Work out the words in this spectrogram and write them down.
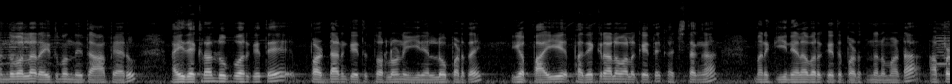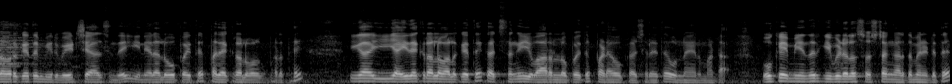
అందువల్ల రైతు బంధు అయితే ఆపారు. ఐదు ఎకరాల లోపు వరకు అయితే పడడానికి అయితే త్వరలోనే ఈ నెలలో పడతాయి. ఇక పై పది ఎకరాల వాళ్ళకైతే ఖచ్చితంగా మనకి ఈ నెల వరకు అయితే పడుతుందన్నమాట. అప్పటి వరకు అయితే మీరు వెయిట్ చేయాల్సిందే. ఈ నెల లోపు అయితే పది ఎకరాల వరకు పడతాయి. ఇక ఈ ఐదు ఎకరాల వాళ్ళకైతే ఖచ్చితంగా ఈ వారం లోపు అయితే పడే అవకాశాలు అయితే ఉన్నాయన్నమాట. ఓకే మీ అందరికీ ఈ వీడియోలో స్పష్టంగా అర్థమైనట్టయితే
